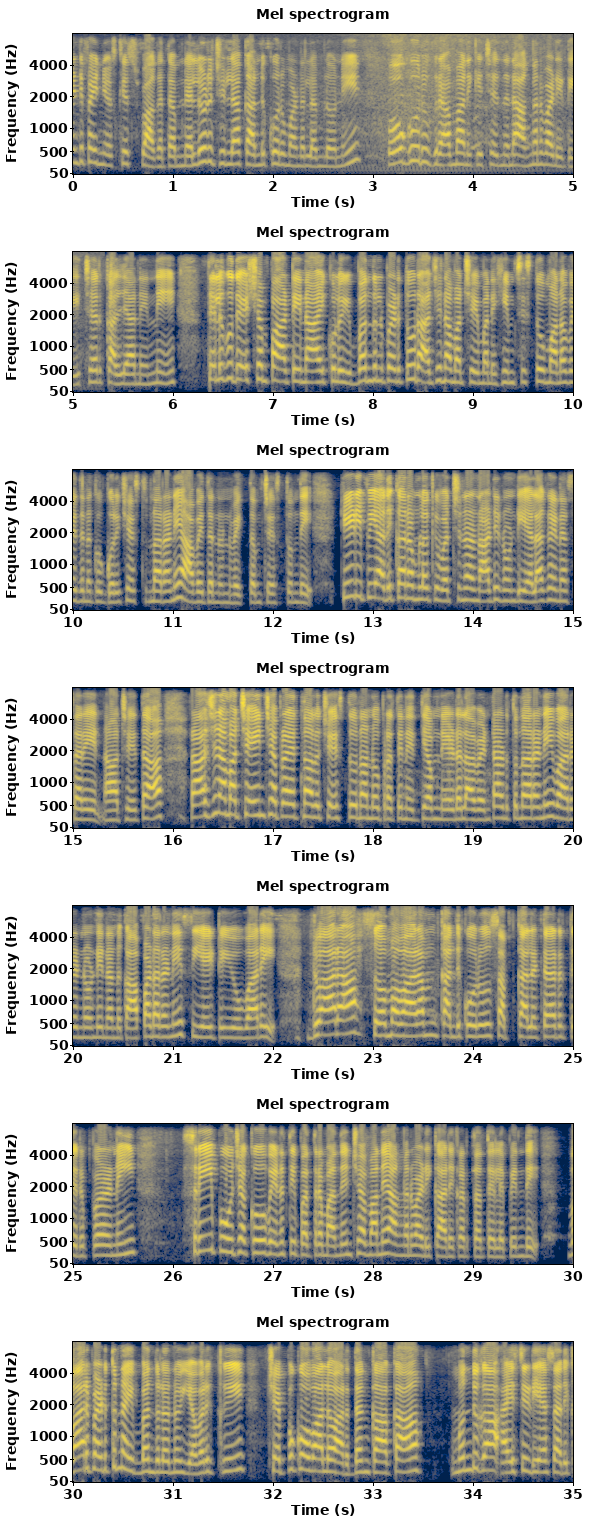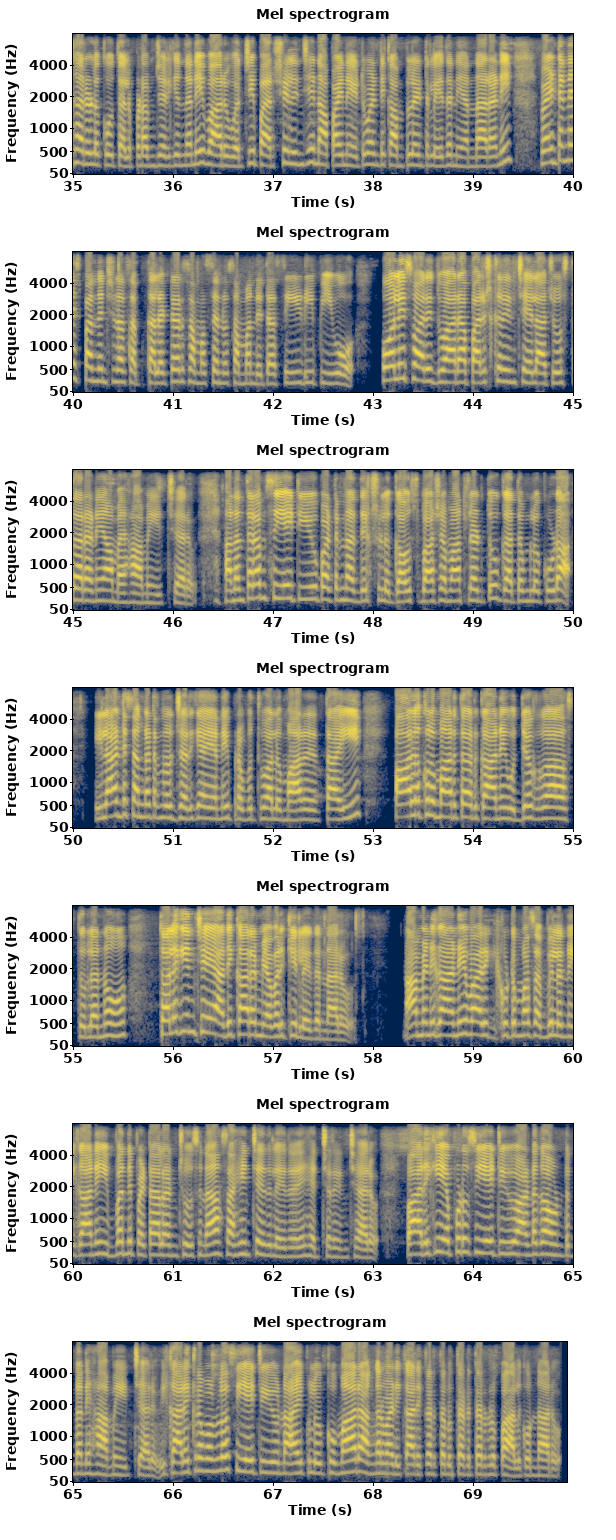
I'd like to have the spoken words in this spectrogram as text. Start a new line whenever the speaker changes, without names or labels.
Ninety five న్యూస్కి స్వాగతం. నెల్లూరు జిల్లా కందుకూరు మండలంలోని ఓగూరు గ్రామానికి చెందిన అంగన్వాడీ టీచర్ కళ్యాణిని తెలుగుదేశం పార్టీ నాయకులు ఇబ్బందులు పెడుతూ రాజీనామా చేయమని హింసిస్తూ మనోవేదనకు గురి చేస్తున్నారని ఆవేదనను వ్యక్తం చేస్తుంది. టీడీపీ అధికారంలోకి వచ్చిన నాటి నుండి ఎలాగైనా సరే నా చేత రాజీనామా చేయించే ప్రయత్నాలు చేస్తూ నన్ను ప్రతినిత్యం నీడలా వెంటాడుతున్నారని వారి నుండి నన్ను కాపాడాలని సిఐటియు వారి ద్వారా సోమవారం కందుకూరు సబ్ కలెక్టర్ తిరుపతి శ్రీ పూజకు వినతి పత్రం అందించామని అంగన్వాడీ కార్యకర్త తెలిపింది. వారు పెడుతున్న ఇబ్బందులను ఎవరికి చెప్పుకోవాలో అర్థం కాక ముందుగా ఐసీడీఎస్ అధికారులకు తెలపడం జరిగిందని వారు వచ్చి పరిశీలించి నా పైన ఎటువంటి కంప్లైంట్ లేదని అన్నారని వెంటనే స్పందించిన సబ్ కలెక్టర్ సమస్యను సంబంధిత సిడిపిఓ పోలీస్ వారి ద్వారా పరిష్కరించేలా చూస్తారని ఆమె హామీ ఇచ్చారు. అనంతరం సిఐటియు పట్టణ అధ్యక్షులు గౌస్ భాష మాట్లాడుతూ గతంలో కూడా ఇలాంటి సంఘటనలు జరిగాయని ప్రభుత్వాలు మారతాయి పాలకులు మారుతారు కానీ ఉద్యోగస్తులను తొలగించే అధికారం ఎవరికీ లేదన్నారు. ఆమెను గాని వారి కుటుంబ సభ్యులని గాని ఇబ్బంది పెట్టాలని చూసినా సహించేది లేదని హెచ్చరించారు. వారికి ఎప్పుడు సిఐటియు అండగా ఉంటుందని హామీ ఇచ్చారు. ఈ కార్యక్రమంలో సిఐటియు నాయకులు కుమార్ అంగన్వాడీ కార్యకర్తలు తదితరులు పాల్గొన్నారు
